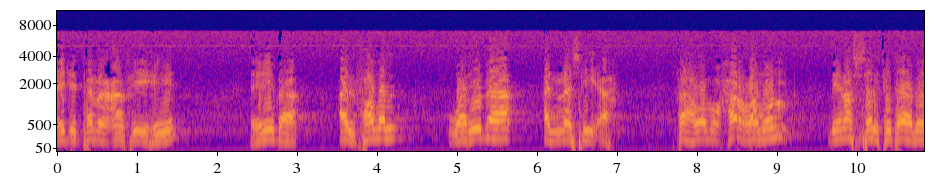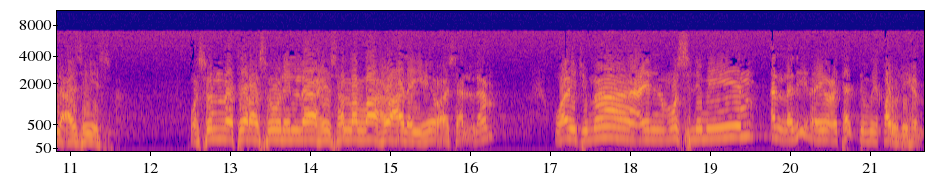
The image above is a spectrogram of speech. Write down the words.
اجتمع فيه ربا الفضل وربا النسيئة. فهو محرم بنص الكتاب العزيز وسنة رسول الله صلى الله عليه وسلم وإجماع المسلمين الذين يعتد بقولهم.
